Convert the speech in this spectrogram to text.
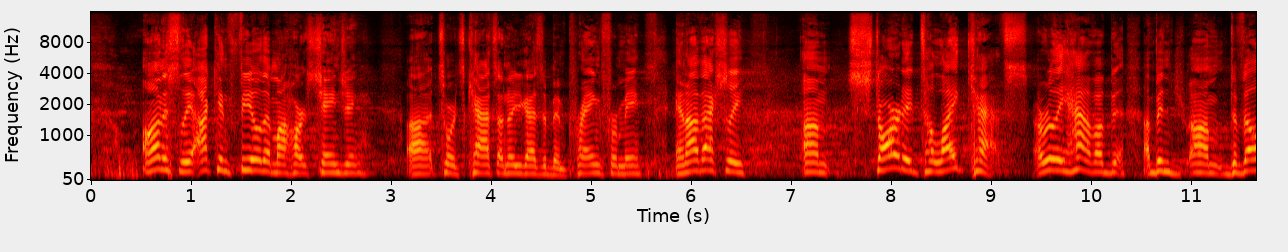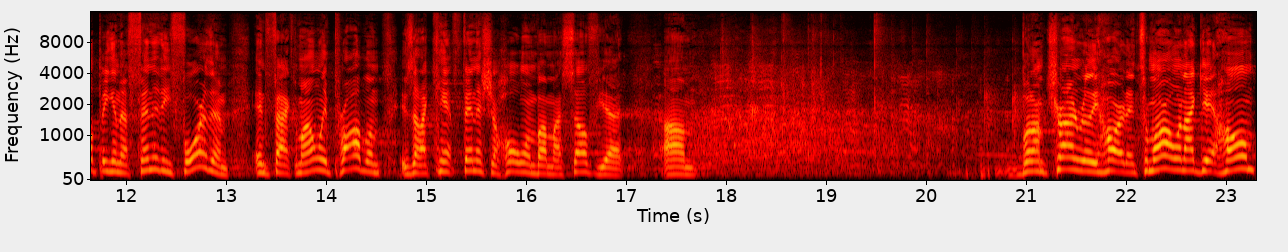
honestly, I can feel that my heart's changing uh, towards cats. I know you guys have been praying for me, and I've actually um, started to like cats. I really have. I've been, I've been um, developing an affinity for them. In fact, my only problem is that I can't finish a whole one by myself yet. Um, but I'm trying really hard. And tomorrow when I get home,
